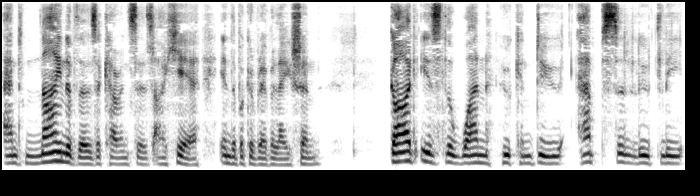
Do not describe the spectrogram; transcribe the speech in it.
and nine of those occurrences are here in the book of Revelation. God is the one who can do absolutely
